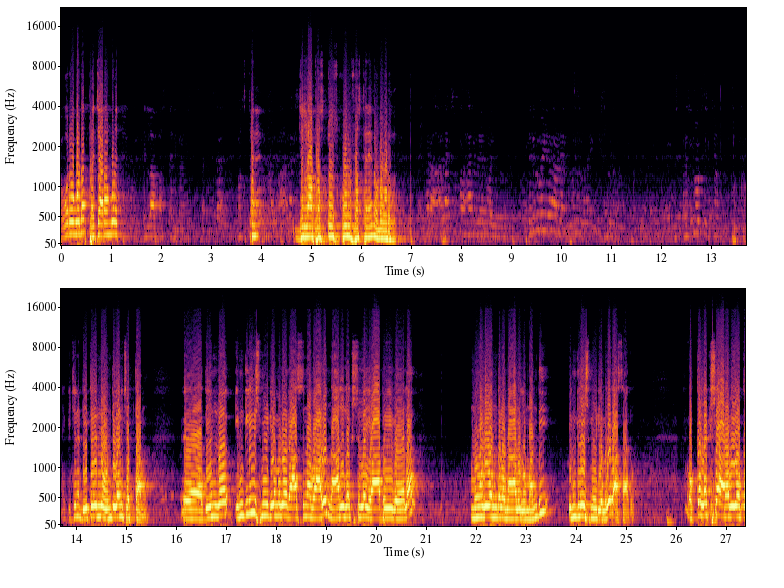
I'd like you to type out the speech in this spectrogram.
ఎవరు కూడా ప్రచారం కూడా జిల్లా ఫస్ట్ అనేది జిల్లా ఫస్ట్ స్కూల్ ఫస్ట్ అనేది ఉండకూడదు. మీకు ఇచ్చిన డీటెయిల్లో ఉంది కానీ చెప్తాము దీనిలో ఇంగ్లీష్ మీడియంలో రాసిన వారు నాలుగు లక్షల యాభై వేల మూడు వందల నాలుగు మంది ఇంగ్లీష్ మీడియంలో రాశారు. ఒక్క లక్ష అరవై ఒక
